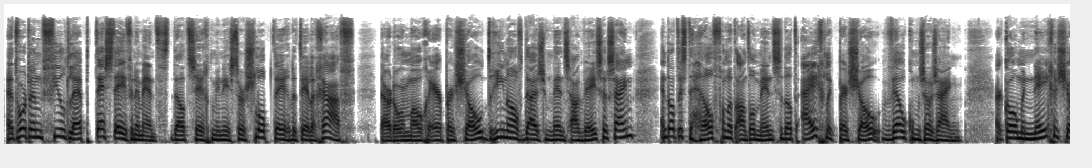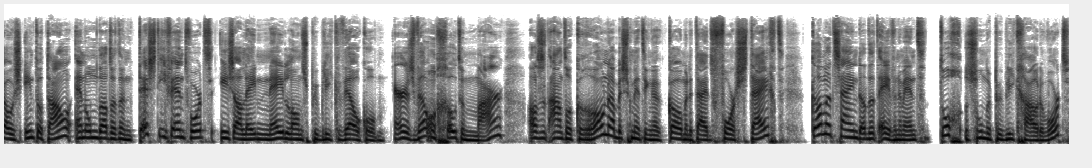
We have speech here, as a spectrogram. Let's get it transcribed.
Het wordt een Field Lab testevenement, dat zegt minister Slop tegen de Telegraaf. Daardoor mogen er per show 3.500 mensen aanwezig zijn en dat is de helft van het aantal mensen dat eigenlijk per show welkom zou zijn. Er komen 9 shows in totaal en omdat het een testevent wordt, is alleen Nederlands publiek welkom. Er is wel een grote maar. Als het aantal coronabesmettingen komende tijd fors stijgt, kan het zijn dat het evenement toch zonder publiek gehouden wordt.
